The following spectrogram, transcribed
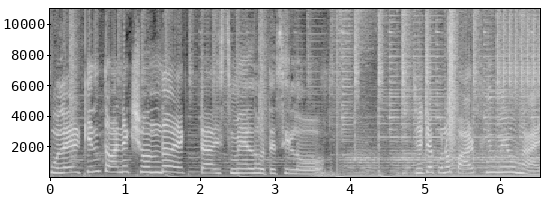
ফুলের কিন্তু অনেক সুন্দর একটা স্মেল হতেছিল। যেটা কোনো পারফিউমেও নাই।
